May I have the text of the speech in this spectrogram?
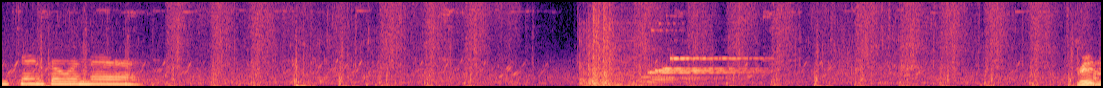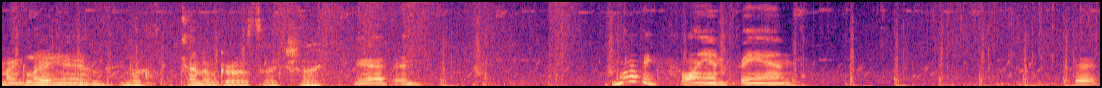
You can't go in there. Root Oh my Flan. Looks kind of gross actually. Yeah, it did. I'm not a big flan fan. But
